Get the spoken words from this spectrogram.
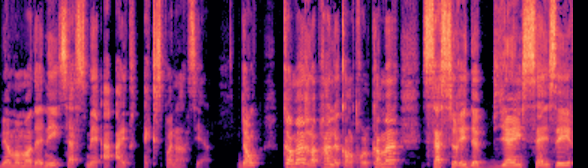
Mais à un moment donné, ça se met à être exponentiel. Donc, comment reprendre le contrôle, comment s'assurer de bien saisir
